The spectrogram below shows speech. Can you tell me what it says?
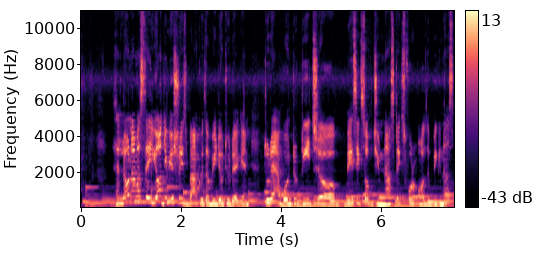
Hello, Namaste. Your Divyashree is back with a video today again. Today I'm going to teach uh, basics of gymnastics for all the beginners.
